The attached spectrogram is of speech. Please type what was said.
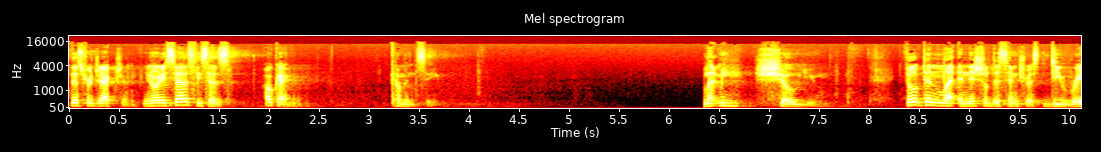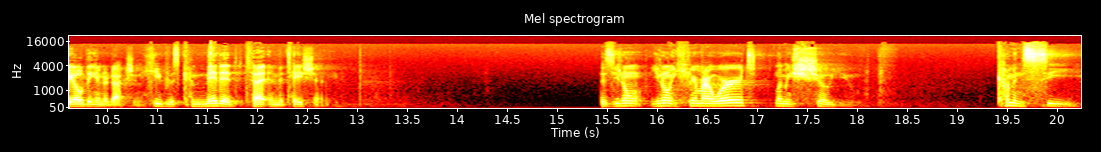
this rejection? You know what he says? He says, Okay, come and see. Let me show you. Philip didn't let initial disinterest derail the introduction. He was committed to that invitation. He says, you don't, you don't hear my words? Let me show you. Come and see.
